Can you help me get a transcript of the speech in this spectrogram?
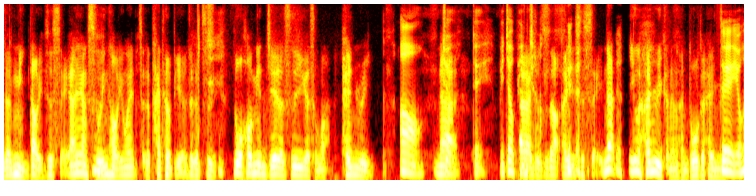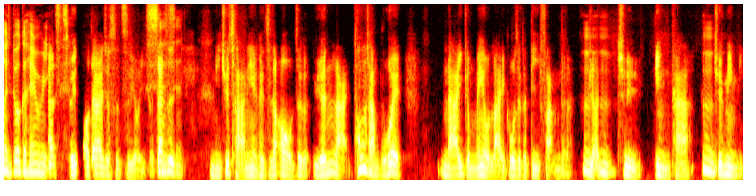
人名到底是谁？啊，像 Swinholl，因为这个太特别了，这个字如果后面接的是一个什么 Henry 哦，那对比较平常，大概就知道 哎是谁。那因为 Henry 可能很多个 Henry，对，有很多个 Henry，那 Swinholl 大概就是只有一个。但是你去查，你也可以知道哦，这个原来通常不会拿一个没有来过这个地方的人去命它，嗯，去命名。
